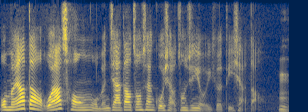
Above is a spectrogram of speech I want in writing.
我们要到，我要从我们家到中山国小中间有一个地下道，嗯，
